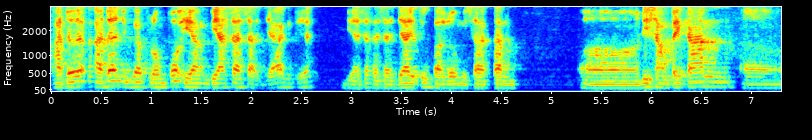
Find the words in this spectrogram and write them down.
Ada ada juga kelompok yang biasa saja gitu ya, biasa saja itu kalau misalkan uh, disampaikan uh,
